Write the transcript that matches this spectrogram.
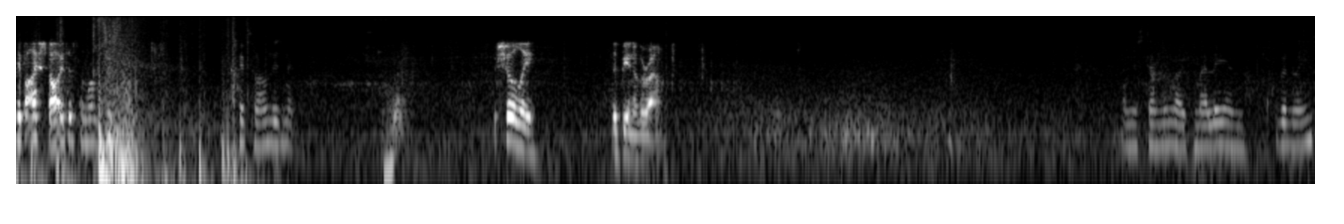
Yeah, but I started as the monster. Fifth round, isn't it? Surely there'd be another round. I'm just standing like melee and gun range.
